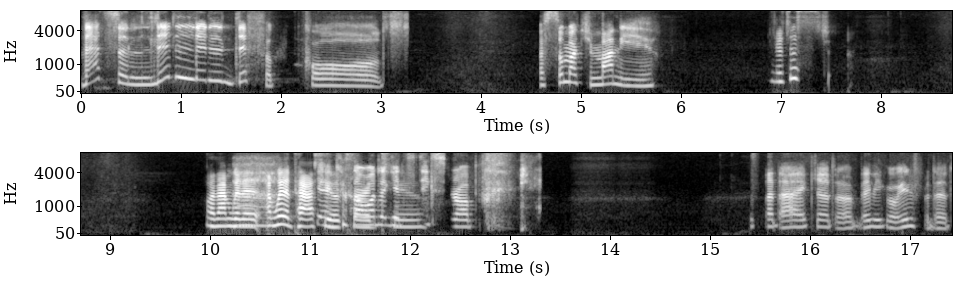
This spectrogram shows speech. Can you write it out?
That's a little, little difficult. I have so much money. You're just. And I'm gonna I'm gonna pass Yeah, you a because I card want to get six drop. But I could uh, maybe go infinite.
